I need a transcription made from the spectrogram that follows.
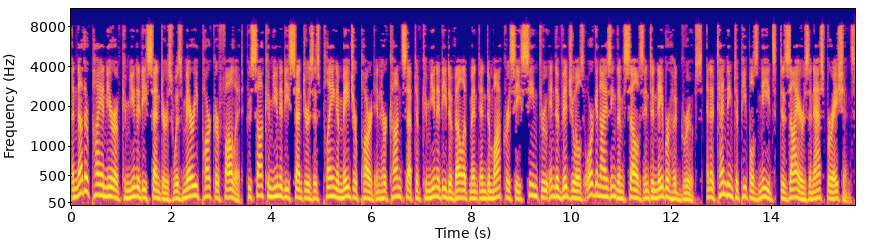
Another pioneer of community centers was Mary Parker Follett, who saw community centers as playing a major part in her concept of community development and democracy seen through individuals organizing themselves into neighborhood groups, and attending to people's needs, desires and aspirations.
